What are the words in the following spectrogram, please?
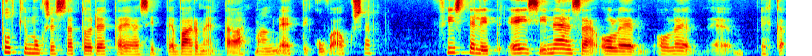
tutkimuksessa todeta ja sitten varmentaa magneettikuvauksella. Fistelit ei sinänsä ole, ole eh, ehkä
